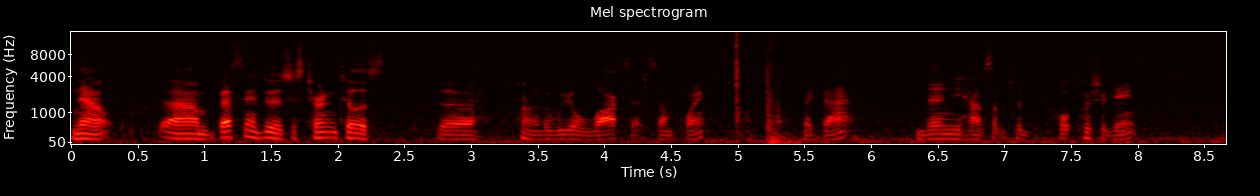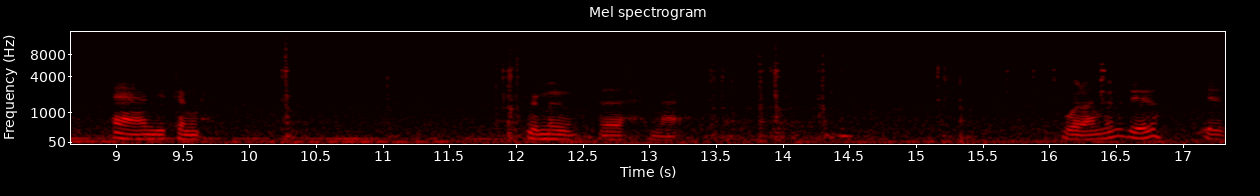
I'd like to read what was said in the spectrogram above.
Now, um, best thing to do is just turn it until this, the, uh, the wheel locks at some point, like that. Then you have something to pull, push against, and you can remove the nut. What I'm going to do is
